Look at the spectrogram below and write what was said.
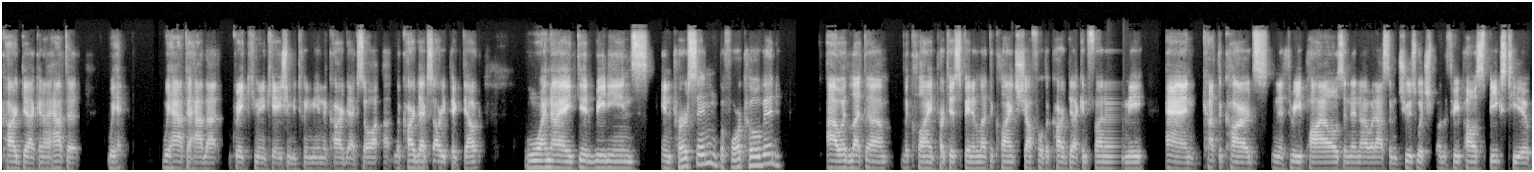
card deck and I have to we we have to have that great communication between me and the card deck. So uh, the card deck's already picked out. When I did readings in person before COVID, I would let the, the client participate and let the client shuffle the card deck in front of me and cut the cards into three piles. And then I would ask them choose which of the three piles speaks to you.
